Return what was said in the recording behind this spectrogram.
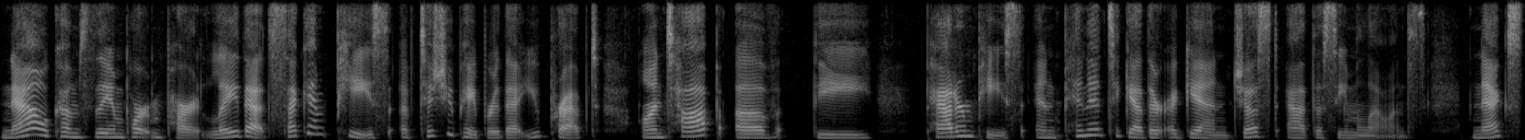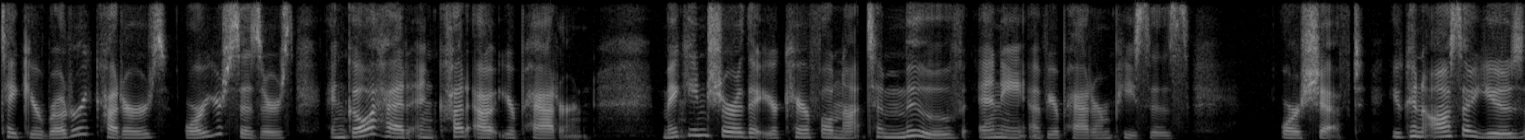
Now comes the important part. Lay that second piece of tissue paper that you prepped on top of the pattern piece and pin it together again just at the seam allowance. Next, take your rotary cutters or your scissors and go ahead and cut out your pattern, making sure that you're careful not to move any of your pattern pieces or shift. You can also use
